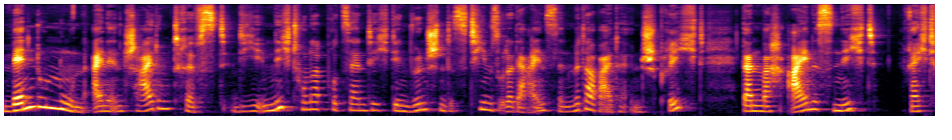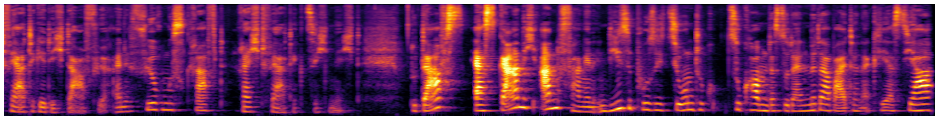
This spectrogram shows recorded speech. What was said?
Wenn du nun eine Entscheidung triffst, die nicht hundertprozentig den Wünschen des Teams oder der einzelnen Mitarbeiter entspricht, dann mach eines nicht, rechtfertige dich dafür. Eine Führungskraft rechtfertigt sich nicht. Du darfst erst gar nicht anfangen, in diese Position zu kommen, dass du deinen Mitarbeitern erklärst, ja,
